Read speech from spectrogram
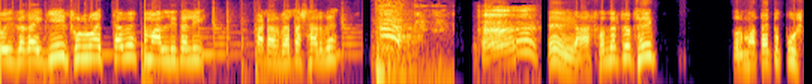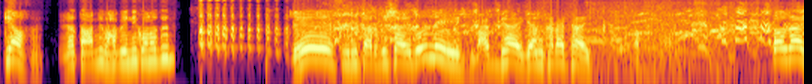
ওই জায়গায় গিয়েই ঠুল মারতে হবে? মাল্লি তালি কাটার ব্যথা সারবে। এই আসলে তো ঠিক। তোর মাথায় তো পুষ্টি আছে এটা তো আমি ভাবিনি কোনোদিন। রে চিন্তার বিষয় বুঝলি? হয় জ্ঞান খাটাতে হয় চল যাই।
